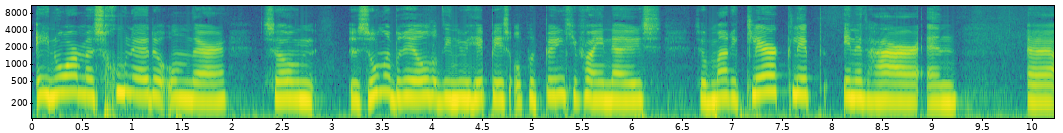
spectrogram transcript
enorme schoenen eronder, zo'n zonnebril die nu hip is op het puntje van je neus, zo'n Marie Claire clip in het haar en uh,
